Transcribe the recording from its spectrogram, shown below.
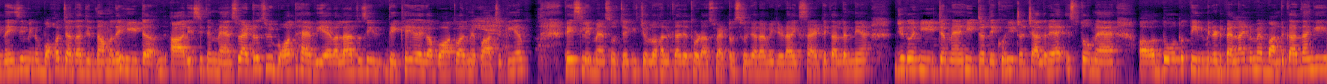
ਨਹੀਂ ਸੀ ਮੈਨੂੰ ਬਹੁਤ ਜ਼ਿਆਦਾ ਜਿੱਦਾਂ ਮਤਲਬ ਹੀਟ ਆ ਰਹੀ ਸੀ ਤੇ ਮੈਂ ਸਵੈਟਰਸ ਵੀ ਬਹੁਤ ਹੈਵੀ ਹੈ ਵਾਲਾ, ਤੁਸੀਂ ਦੇਖਿਆ ਹੀ ਹੋਏਗਾ, ਬਹੁਤ ਵਾਰ ਮੈਂ ਪਾ ਚੁੱਕੀ ਹਾਂ। ਤੇ ਇਸ ਲਈ ਮੈਂ ਸੋਚਿਆ ਕਿ ਚਲੋ ਹਲਕਾ ਜਿਹਾ ਥੋੜਾ ਸਵੈਟਰਸ ਵਗੈਰਾ ਵੀ ਜਿਹੜਾ ਇੱਕ ਸਾਈਡ ਤੇ ਕਰ ਲੈਂਦੇ ਆ ਜਦੋਂ ਹੀਟ ਮੈਂ ਹੀਟਰ ਦੇਖੋ ਹੀਟਰ ਚੱਲ ਰਿਹਾ, ਇਸ ਤੋਂ ਮੈਂ 2 ਤੋਂ 3 ਮਿੰਟ ਪਹਿਲਾਂ ਇਹਨੂੰ ਮੈਂ ਬੰਦ ਕਰ ਦਾਂਗੀ।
